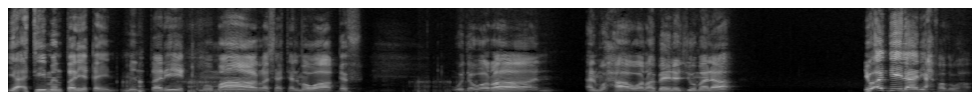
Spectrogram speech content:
يأتي من طريقين من طريق ممارسة المواقف ودوران المحاورة بين الزملاء يؤدي إلى أن يحفظوها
